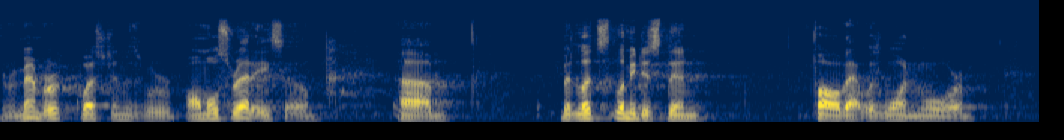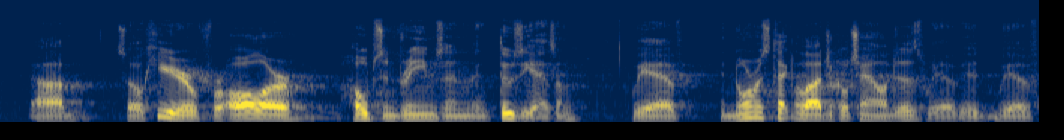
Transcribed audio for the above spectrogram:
Remember, questions were almost ready, so. Um, but let's, let me just then follow that with one more. Um, so here, for all our hopes and dreams and enthusiasm, we have enormous technological challenges. We have, we have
